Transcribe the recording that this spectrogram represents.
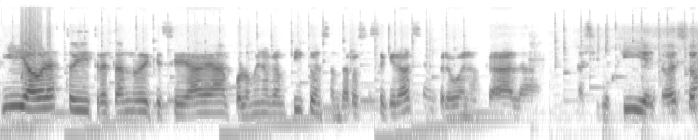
y ahora estoy tratando de que se haga, por lo menos acá en Pico, en Santa Rosa sé que lo hacen, pero bueno, acá la, cirugía y todo eso,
